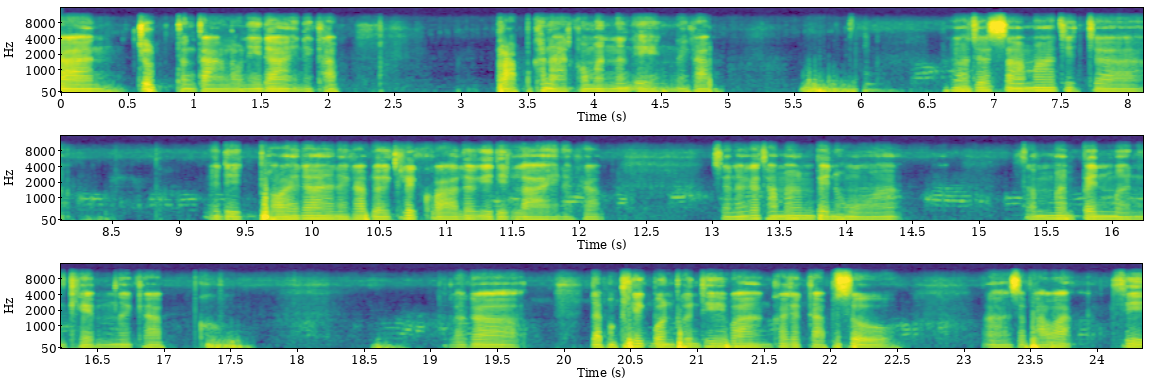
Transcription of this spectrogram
การจุดต่างๆ เหล่านี้ได้นะครับ ปรับขนาดของมันนั่นเองนะครับ เราจะสามารถที่จะ edit point ได้นะครับ โดยคลิกขวาเลือก edit line นะครับ จากนั้นก็ทำให้มันเป็นหัวทำให้มันเป็นเหมือนเข็มนะครับ แล้วก็ดับเบิลคลิกบนพื้นที่ว่างก็จะกลับสู่อ่าสภาวะที่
